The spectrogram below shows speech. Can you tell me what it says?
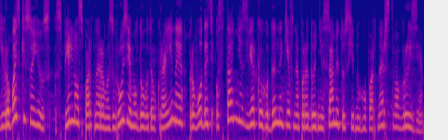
Європейський союз спільно з партнерами з Грузії, Молдови та України проводить останні звірки годинників напередодні саміту східного партнерства в Ризі.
